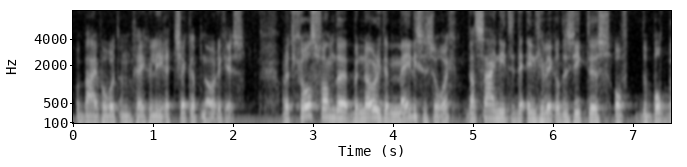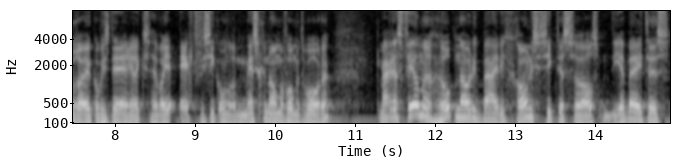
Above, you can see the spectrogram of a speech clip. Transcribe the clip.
waarbij bijvoorbeeld een reguliere check-up nodig is. Want het gros van de benodigde medische zorg, dat zijn niet de ingewikkelde ziektes of de botbreuk of iets dergelijks, waar je echt fysiek onder het mes genomen voor moet worden. Maar er is veel meer hulp nodig bij de chronische ziektes, zoals diabetes,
